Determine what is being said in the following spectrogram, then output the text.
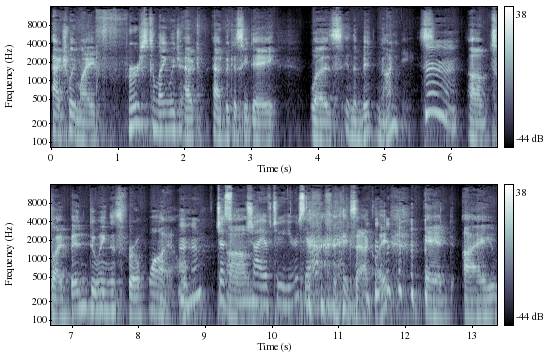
actually, my first language ad- advocacy day was in the mid 90s. Um, so I've been doing this for a while. Just shy of two years, yeah. exactly. and I,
